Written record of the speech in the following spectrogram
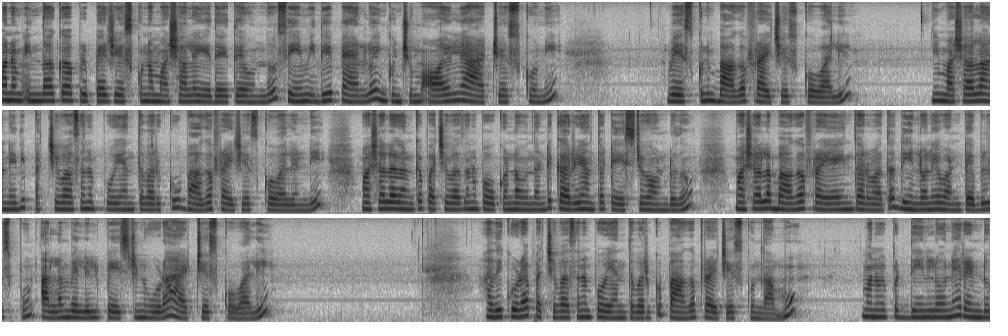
మనం ఇందాక ప్రిపేర్ చేసుకున్న మసాలా ఏదైతే ఉందో సేమ్ ఇదే ప్యాన్లో ఇంకొంచెం ఆయిల్ని యాడ్ చేసుకొని వేసుకుని బాగా ఫ్రై చేసుకోవాలి. ఈ మసాలా అనేది పచ్చివాసన పోయేంత వరకు బాగా ఫ్రై చేసుకోవాలండి. మసాలా కనుక పచ్చివాసన పోకుండా ఉందంటే కర్రీ అంత టేస్ట్గా ఉండదు. మసాలా బాగా ఫ్రై అయిన తర్వాత దీనిలోనే వన్ టేబుల్ స్పూన్ అల్లం వెల్లుల్లి పేస్ట్ని కూడా యాడ్ చేసుకోవాలి. అది కూడా పచ్చివాసన పోయేంత వరకు బాగా ఫ్రై చేసుకుందాము. మనం ఇప్పుడు దీనిలోనే రెండు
